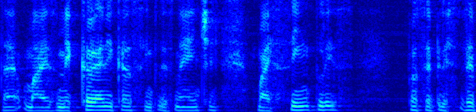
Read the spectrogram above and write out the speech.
né, mais mecânicas, simplesmente, mais simples, você, precisa,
